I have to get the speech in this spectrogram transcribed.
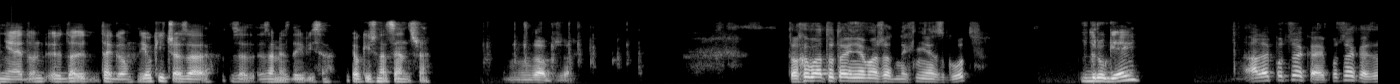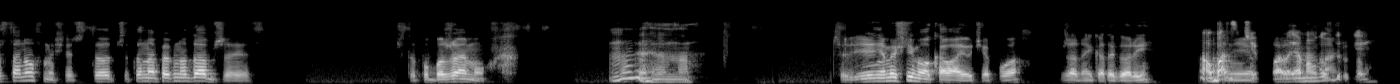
Nie, do, do tego, Jokicza za, za, zamiast Davisa. Jokic na centrze. Dobrze. To chyba tutaj nie ma żadnych niezgód. W drugiej? Ale poczekaj, poczekaj, zastanówmy się, czy to, czy to na pewno dobrze jest. Czy to po Bożemu. No nie wiem, no. Czyli nie myślimy o kałaju ciepło w żadnej kategorii. O, bardzo ciepło, ale ja mam go w drugiej.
